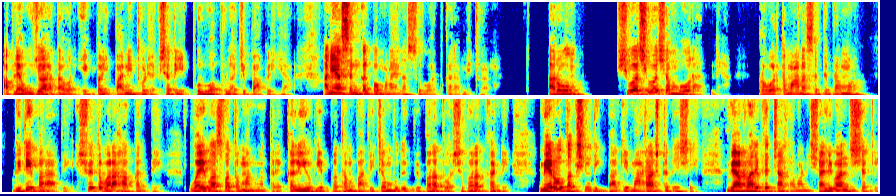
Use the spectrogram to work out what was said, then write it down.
आपल्या उजव्या हातावर एक पळी पाणी थोडे अक्षत एक फुल वा फुलाची पाकळी घ्या आणि हा संकल्प म्हणायला सुरुवात करा मित्रांनो. हरोम शिव शिव शंभो राज्ञा. प्रवर्तमान सत्य ब्राह्मण. द्वितीयपरार्धे श्वेतवराह कल्पे वैवस्वत मन्वंतरे कलियुगे प्रथम पाती जम्बुद्वीपे भरतवर्ष भरतखंडे मेरो दक्षिण दिग्भागे महाराष्ट्र देशे व्यावहारिक चांद्रवाणी शालिवान शके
